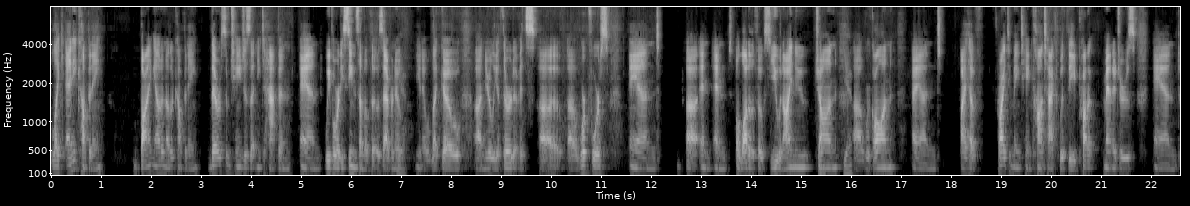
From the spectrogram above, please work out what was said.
like any company buying out another company, there are some changes that need to happen, and we've already seen some of those. Evernote, Yeah. you know, let go uh, nearly a third of its uh, uh, workforce, and uh, and and a lot of the folks you and I knew, Jon, Yeah. Uh, were gone, and I have tried to maintain contact with the product managers and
